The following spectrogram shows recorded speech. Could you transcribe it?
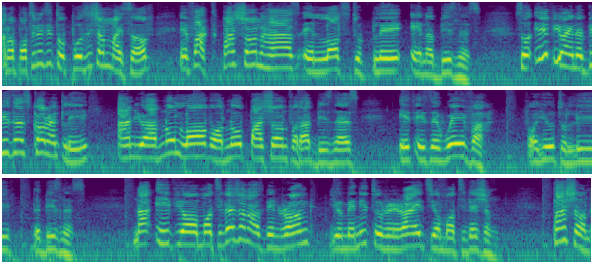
an opportunity to position myself. In fact, passion has a lot to play in a business. So if you are in a business currently and you have no love or no passion for that business, it is a waiver for you to leave the business. Now, if your motivation has been wrong, you may need to rewrite your motivation. Passion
